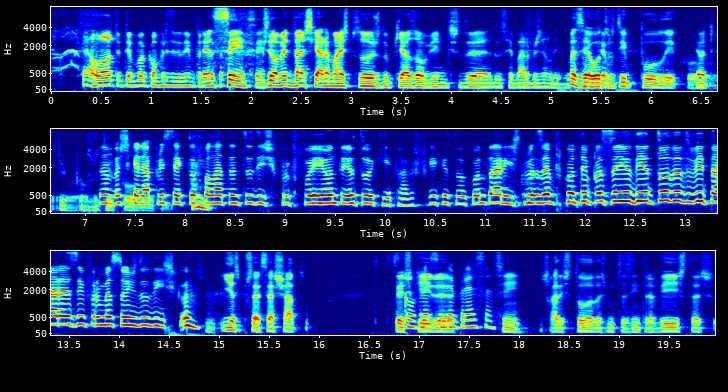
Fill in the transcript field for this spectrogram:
ela ontem teve uma conferência de imprensa. Sim, sim. Possivelmente vai chegar a mais pessoas do que aos ouvintes de- do Sem Barbas na Língua. Mas é outro Portanto, tipo de público. É outro tipo de público. Não, mas se calhar por isso é que estou a falar tanto disto, porque foi ontem eu estou aqui, pá, mas porquê é que eu estou a contar isto? Mas é porque ontem passei o dia todo a debitar as informações do disco. E esse processo é chato. Tens que ir. de imprensa? Sim, as rádios todas, muitas entrevistas.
